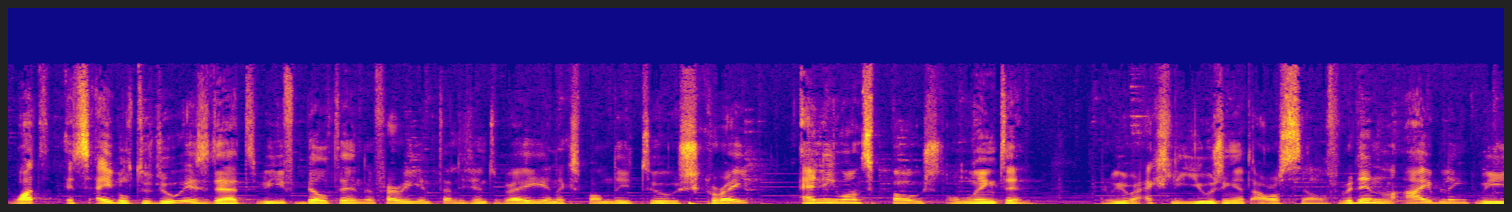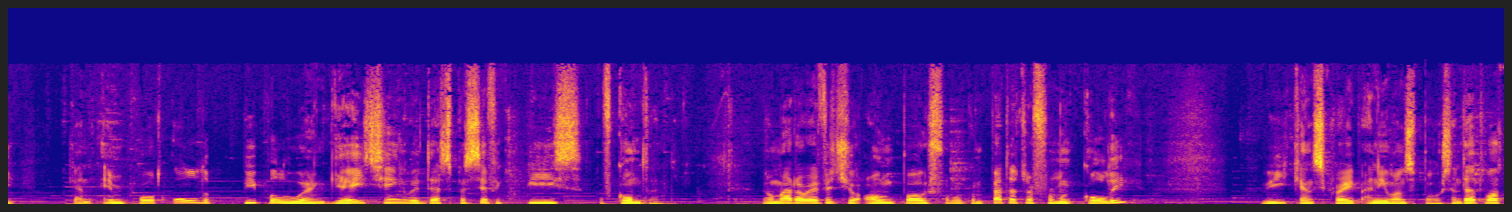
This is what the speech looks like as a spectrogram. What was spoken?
What it's able to do is that we've built in a very intelligent way in Expandi to scrape anyone's post on LinkedIn. And we were actually using it ourselves. Within an eye blink, we can import all the people who are engaging with that specific piece of content. No matter if it's your own post from a competitor, from a colleague, we can scrape anyone's post. And that's what,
